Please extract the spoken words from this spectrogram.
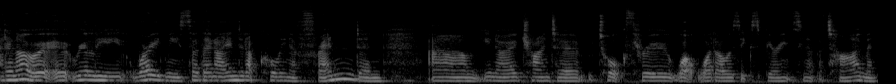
I don't know, it really worried me. So then I ended up calling a friend and, um, you know, trying to talk through what, what I was experiencing at the time. And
